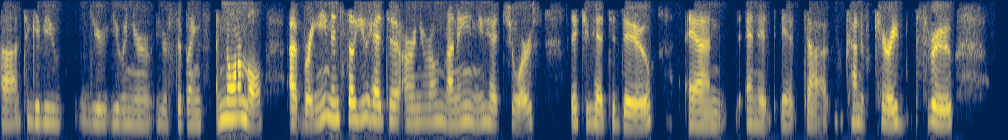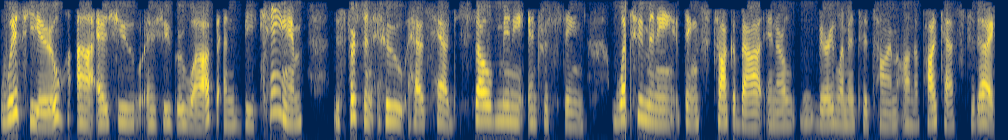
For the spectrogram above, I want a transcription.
uh, to give you you you and your your siblings a normal upbringing, and so you had to earn your own money and you had chores that you had to do, and and it it uh, kind of carried through with you uh, as you as you grew up and became this person who has had so many interesting what too many things to talk about in our very limited time on the podcast today.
